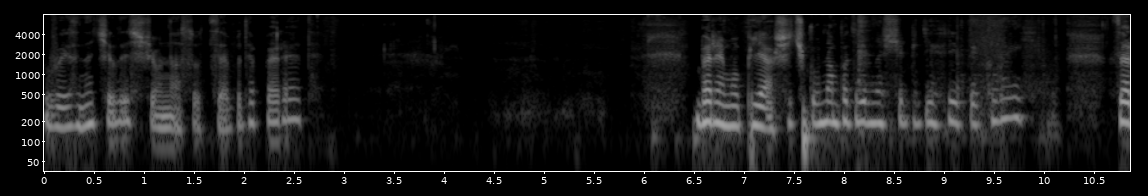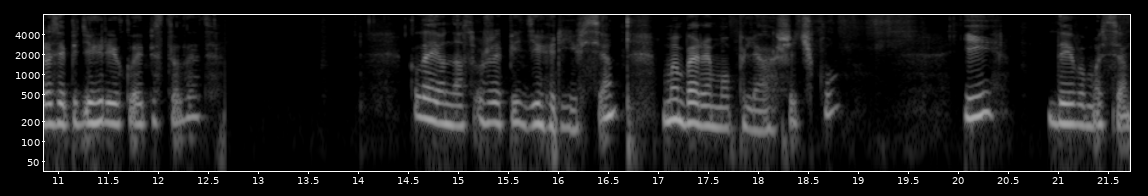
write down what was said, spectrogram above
визначили, що в нас оце буде перед. Беремо пляшечку. Нам потрібно ще підігріти клей. Зараз я підігрію клей пістолет. Клей у нас вже підігрівся. Ми беремо пляшечку і дивимося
